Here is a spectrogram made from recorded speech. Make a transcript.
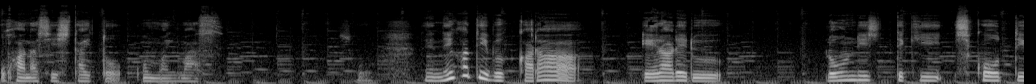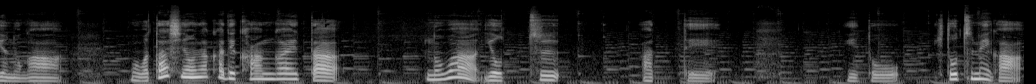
お話ししたいと思います。そうでネガティブから得られる論理的思考っていうのがもう私の中で考えたのは4つあってえっ、ー、と1つ目が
